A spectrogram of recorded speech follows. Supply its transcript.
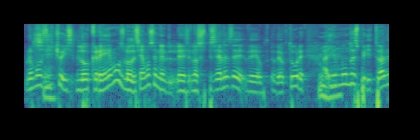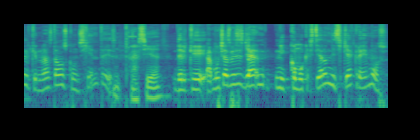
lo hemos dicho y lo creemos, lo decíamos en, los especiales de, octubre. Hay un mundo espiritual del que no estamos conscientes. Así es. Del que muchas veces ya ni como cristianos ni siquiera creemos.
